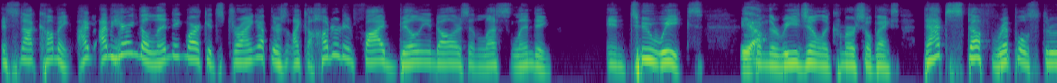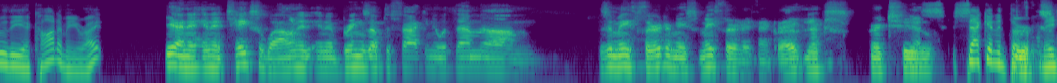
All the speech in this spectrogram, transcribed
it's not coming. I, am hearing the lending market's drying up. There's like 105 billion dollars in less lending in two weeks yeah. from the regional and commercial banks. That stuff ripples through the economy, right? Yeah, and it, and it takes a while, and it and it brings up the fact, you know, with them, um, is it May third or May May third? I think right next or two. Yes, second and third. May,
